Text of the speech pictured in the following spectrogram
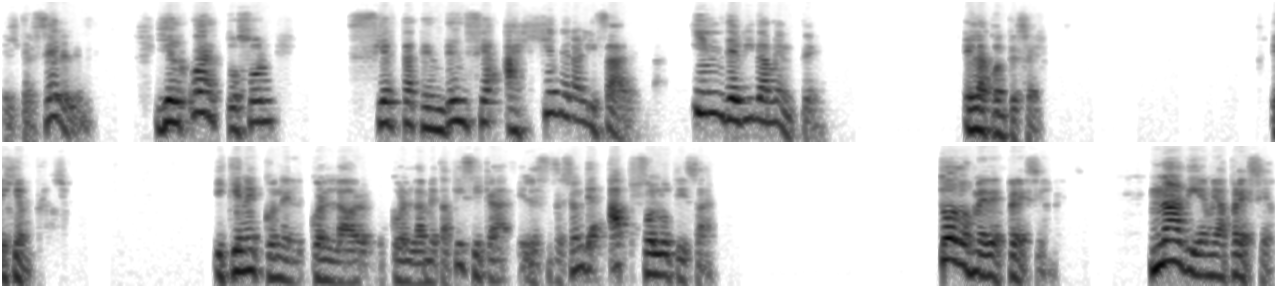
El tercer elemento. Y el cuarto son cierta tendencia a generalizar indebidamente el acontecer. Ejemplos y tiene con, el, con, la, con la metafísica la sensación de absolutizar. Todos me desprecian. Nadie me aprecia.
